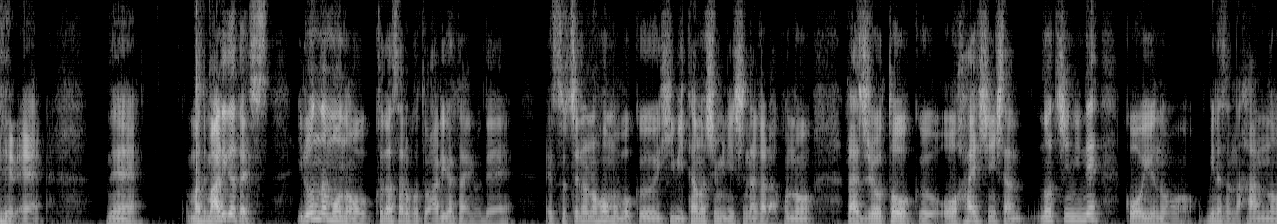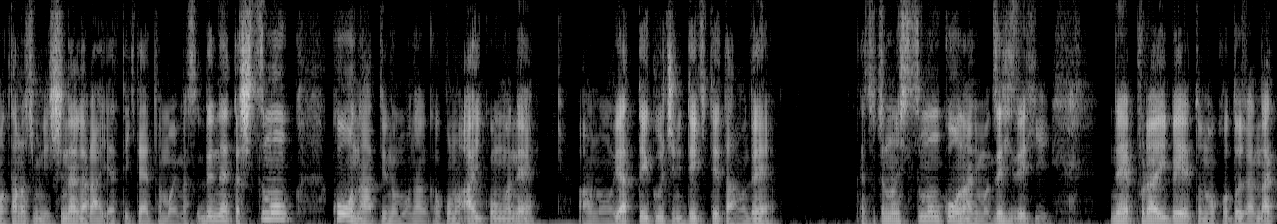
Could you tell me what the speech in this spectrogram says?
いでね、ねまあでもありがたいです。いろんなものをくださることはありがたいので、そちらの方も僕、日々楽しみにしながら、このラジオトークを配信した後にね、こういうのを、皆さんの反応を楽しみにしながらやっていきたいと思います。で、なんか質問コーナーっていうのもなんかこのアイコンがね、あの、やっていくうちにできてたので、そちらの質問コーナーにもぜひぜひ、ね、プライベートのことじゃなく、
